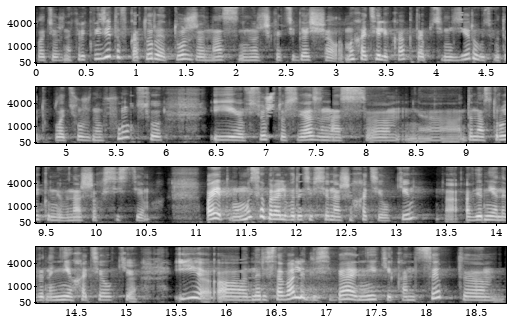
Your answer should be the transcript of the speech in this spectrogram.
платежных реквизитов, которая тоже нас немножечко отягощала. Мы хотели как-то оптимизировать вот эту платежную функцию и все, что связано с э, донастройками в наших системах. Поэтому мы собрали вот эти все наши хотелки, а вернее, наверное, не хотелки, и а, нарисовали для себя некий концепт э,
